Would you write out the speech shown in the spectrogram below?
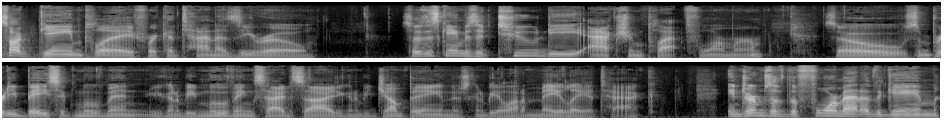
Let's talk gameplay for Katana Zero. So, this game is a 2D action platformer. So, some pretty basic movement. You're going to be moving side to side, you're going to be jumping, and there's going to be a lot of melee attack. In terms of the format of the game,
